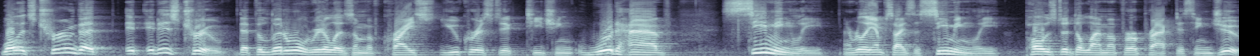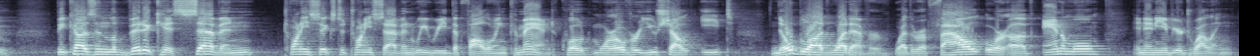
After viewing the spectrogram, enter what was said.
Well, it's true that it, it is true that the literal realism of Christ's Eucharistic teaching would have seemingly, I really emphasize the seemingly, posed a dilemma for a practicing Jew. Because in Leviticus 7 26 to 27, we read the following command quote, Moreover, you shall eat no blood whatever, whether of fowl or of animal, in any of your dwelling.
